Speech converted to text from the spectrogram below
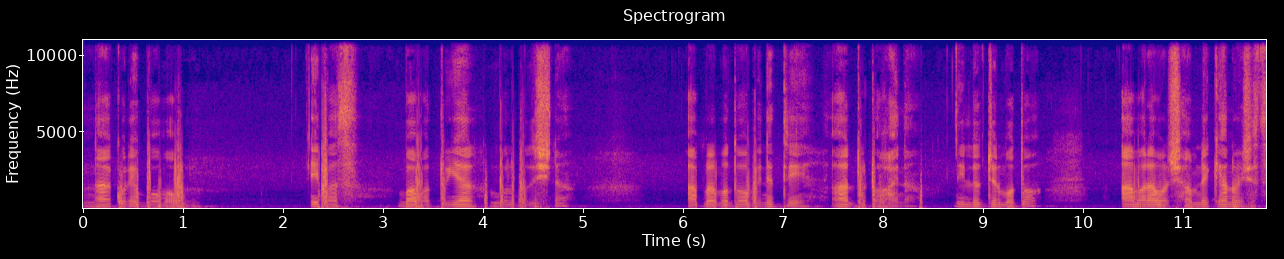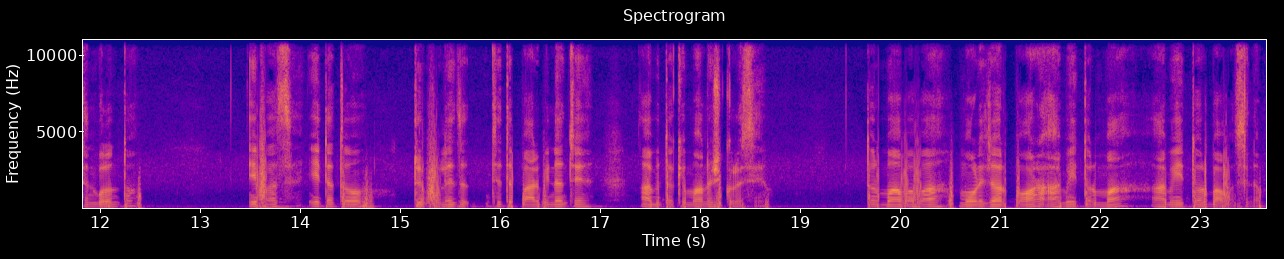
না করে বৌমা বল এই পাস বাবা, তুই আর ভুল বুঝিস না। আপনার মতো অভিনেত্রী আর দুটো হয় না। নির্লজ্জের মতো আবার আমার সামনে কেন এসেছেন বলুন তো? ইফাস এটা তো তুই ভুলে যেতে পারবি না যে আমি তোকে মানুষ করেছি। তোর মা বাবা মরে যাওয়ার পর আমি তোর মা, আমি তোর বাবা ছিলাম।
